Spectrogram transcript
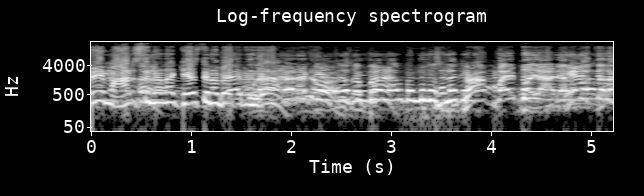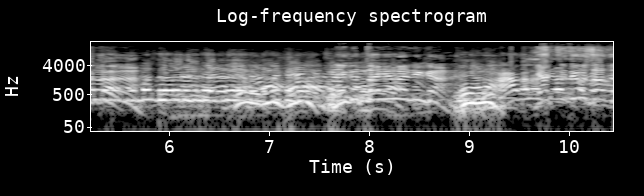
ರೀ ಮಾಡಿಸ್ತೀನಿ ಅನ್ನ ಕೇಸ್ ತಿನ್ನಬೇಕು ನಿಮ್ಗೆ. ನಾಲ್ಕು ಪೈಪು ಎರಡು ಎಲ್ಬೋ ತರಕ. ಆಗಲ್ಲ ಎಷ್ಟು ದಿವಸ ಅದ?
